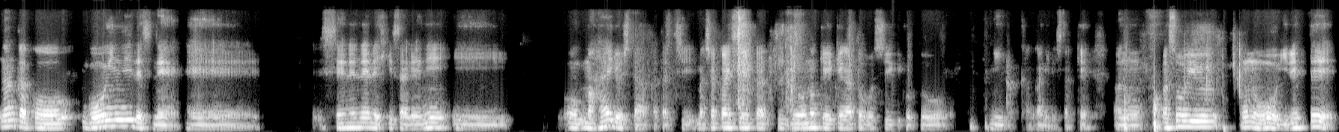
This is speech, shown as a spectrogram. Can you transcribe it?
なんかこう、強引にですね、えー、成年年齢引き下げに、をまあ、配慮した形、まあ、社会生活上の経験が乏しいことに鑑みでしたっけ？あの、まあ、そういうものを入れて、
